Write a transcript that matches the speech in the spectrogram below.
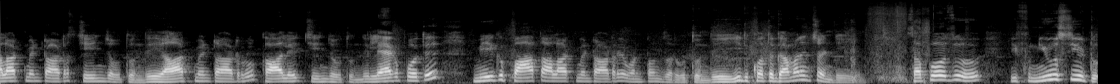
అలాట్మెంట్ ఆర్డర్ చేంజ్ అవుతుంది. అలాట్మెంట్ ఆర్డరు కాలేజ్ చేంజ్ అవుతుంది. లేకపోతే మీకు పాత అలాట్మెంట్ ఆర్డరే ఉండటం జరుగుతుంది. ఇది కొత్త గమనించండి. సపోజు ఇఫ్ న్యూ సీటు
